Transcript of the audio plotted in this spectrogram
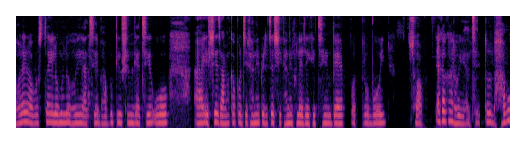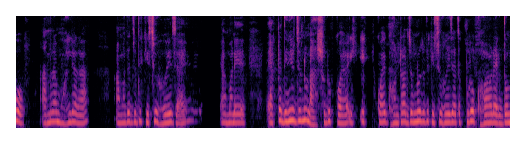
ঘরের অবস্থা এলোমেলো হয়ে আছে। বাবু টিউশন গেছে। ও এসে জামা কাপড় যেখানে পেরেছে সেখানে ফেলে রেখেছে। ব্যাগপত্র, বই সব একাকার হয়ে আছে। তো ভাবো, আমরা মহিলারা, আমাদের যদি কিছু হয়ে যায় মানে একটা দিনের জন্য না, শুধু কয়েক কয়েক ঘণ্টার জন্য যদি কিছু হয়ে যায়, তো পুরো ঘর একদম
